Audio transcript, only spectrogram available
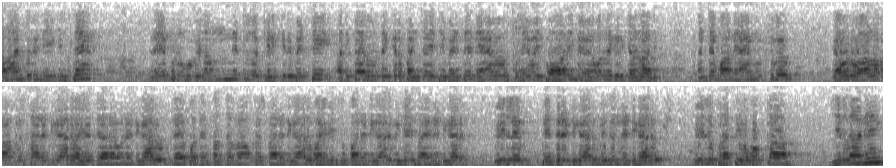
అలాంటివి నీకు ఇస్తే రేపు నువ్వు వీళ్ళన్నిటిలో కిరికిరి పెట్టి అధికారుల దగ్గర పంచాయతీ పెడితే న్యాయ వ్యవస్థలు ఏమైపోవాలి? మేము ఎవరి దగ్గరికి వెళ్ళాలి? అంటే మా న్యాయమూర్తులు ఎవరు? ఆళ్ళ రామకృష్ణారెడ్డి గారు అయోధ్య రామరెడ్డి గారు లేకపోతే సజ్జల రామకృష్ణారెడ్డి గారు వైవి సుబ్బారెడ్డి గారు విజయసాయి రెడ్డి గారు వీళ్ళే పెద్దిరెడ్డి గారు మిథున్ రెడ్డి గారు వీళ్ళు ప్రతి ఒక్కొక్క జిల్లాని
